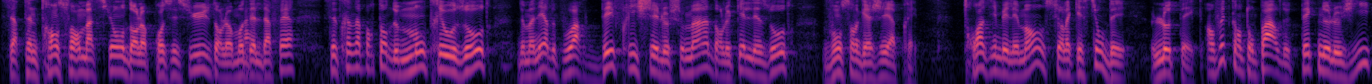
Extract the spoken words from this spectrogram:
certaines transformations dans leur processus, dans leur modèle d'affaires. C'est très important de montrer aux autres de manière de pouvoir défricher le chemin dans lequel les autres vont s'engager après. Troisième élément, sur la question des low-tech. En fait, quand on parle de technologie,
